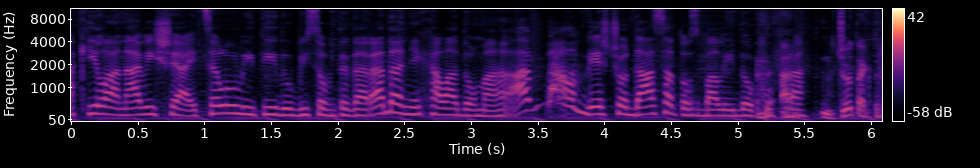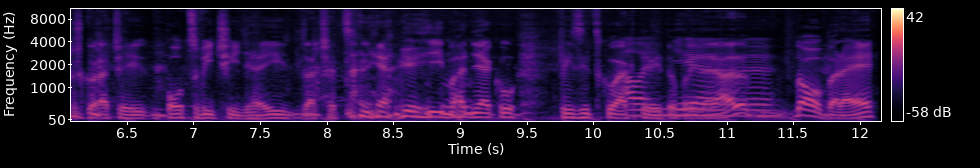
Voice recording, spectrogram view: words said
a kila navyše aj celulitídu by som teda rada nechala doma. A, ale vieš čo, dá sa to zbaliť do kufra. A čo tak trošku radšej pocvičiť, hej? Začať sa nejaké hýbať, nejakú fyzickú Ale aktivitu. nie. Ale Dobre.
